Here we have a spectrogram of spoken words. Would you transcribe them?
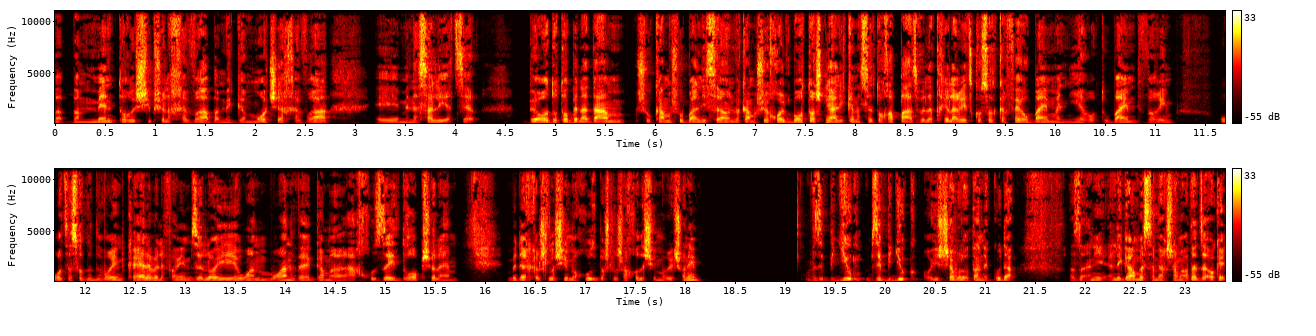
במנטורשיפ של החברה במגמות שהחברה אה, מנסה לייצר. בעוד אותו בן אדם שהוא כמה שהוא בעל ניסיון וכמה שהוא יכול באותו שנייה להיכנס לתוך הפס ולהתחיל להריץ כוסות קפה הוא בא עם מניירות הוא בא עם דברים. הוא רוצה לעשות את הדברים כאלה ולפעמים זה לא יהיה one on one וגם האחוזי דרופ שלהם בדרך כלל 30% בשלושה חודשים הראשונים. וזה בדיוק זה בדיוק יושב על אותה נקודה אז אני לגמרי שמח שאמרת את זה אוקיי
